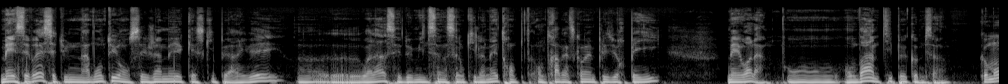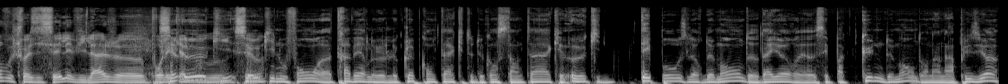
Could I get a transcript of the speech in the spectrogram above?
Mais c'est vrai, c'est une aventure, on ne sait jamais qu'est-ce qui peut arriver. Euh, voilà, c'est 2500 km, on, traverse quand même plusieurs pays. Mais voilà, on, va un petit peu comme ça. Comment vous choisissez les villages euh, pour lesquels eux vous... C'est eux qui nous font, à travers le, club contact de Constantin, eux qui déposent leurs demandes. D'ailleurs, euh, c'est pas qu'une demande, on en a plusieurs,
